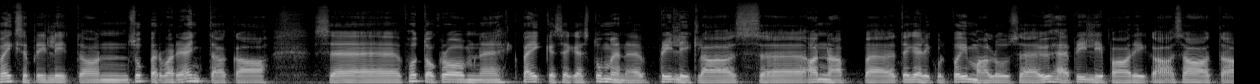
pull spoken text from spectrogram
päikseprillid on super variant, aga see fotokroomne ehk päikese käes tummenev prilliklaas annab tegelikult võimaluse ühe prillipaariga saada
